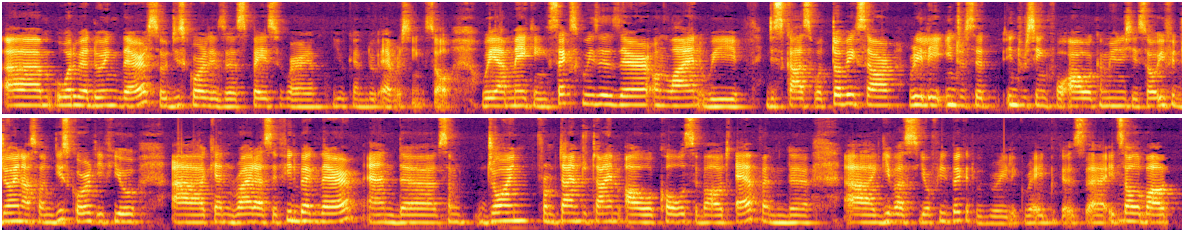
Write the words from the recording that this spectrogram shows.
um, what we are doing there. So Discord is a space where you can do everything. So we are making sex quizzes there online. We discuss what topics are really interested interesting for our community. So if you join us on Discord, if you uh, can write us a feedback there and uh, some join from time to time our calls about app and uh, uh, give us your feedback. It would be really great because uh, it's all about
